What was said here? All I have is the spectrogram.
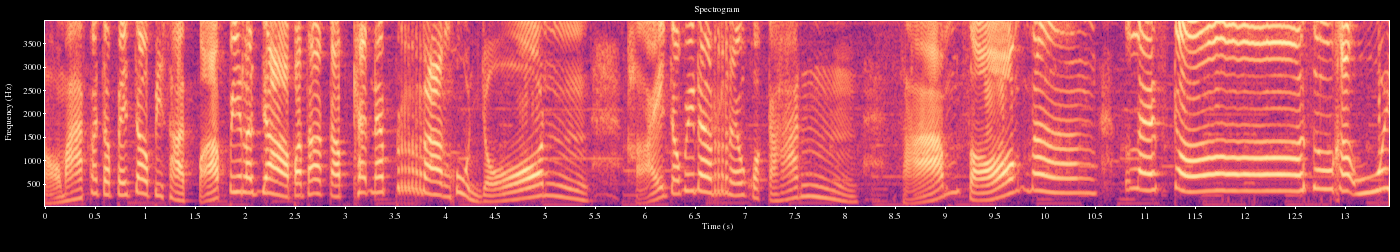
ต่อมาก็จะเป็นเจ้าปีศาจป่าปิรัญญาปะทะกับแคทแนปร่างหุ่นยนต์ ขายจะวิ่งได้เร็วกว่ากัน 3 2 1 let's go สู้ค่ะอุ้ย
